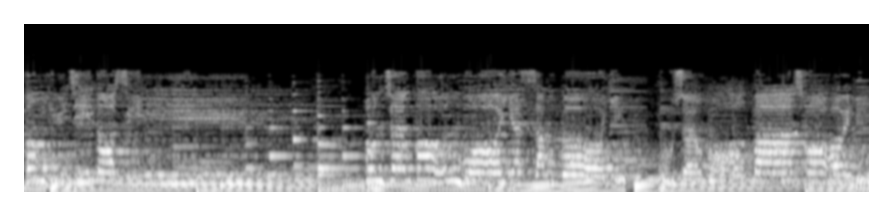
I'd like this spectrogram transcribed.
风雨知多少？半唱半和一首歌谣，湖上荷花开了。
